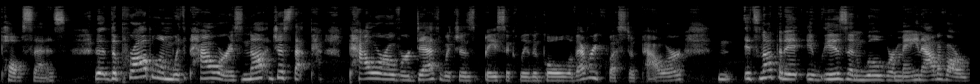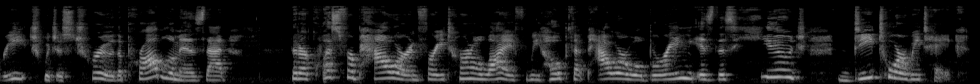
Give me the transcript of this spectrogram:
Paul says. The problem with power is not just that power over death, which is basically the goal of every quest of power. It's not that it is and will remain out of our reach, which is true. The problem is that that our quest for power and for eternal life, we hope that power will bring, is this huge detour we take,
